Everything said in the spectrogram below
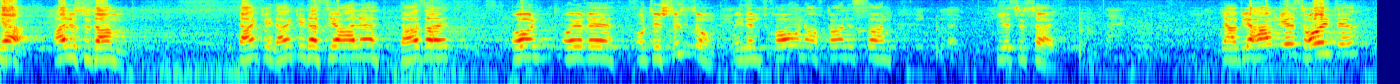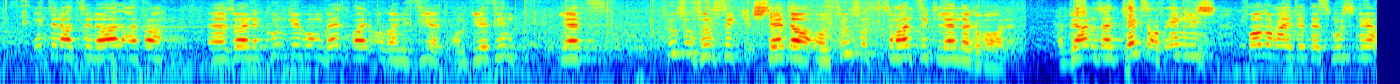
Ja, alle zusammen. Danke, danke, dass ihr alle da seid und eure Unterstützung mit den Frauen Afghanistan hier zu sein. Ja, wir haben jetzt heute international einfach äh, so eine Kundgebung weltweit organisiert und wir sind jetzt 55 Städte und 25 Länder geworden. Und wir haben so einen Text auf Englisch vorbereitet, das muss wir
